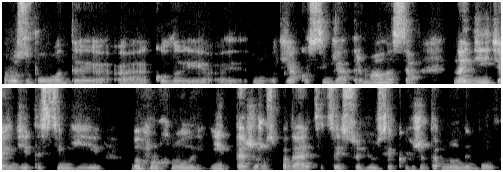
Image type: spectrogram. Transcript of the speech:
розводи, е, коли е, ну, от якось сім'я трималася на дітях, діти сім'ї випорхнули, і теж розпадається цей союз, який вже давно не був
